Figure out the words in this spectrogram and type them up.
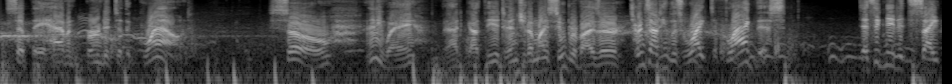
except they haven't burned it to the ground. So, anyway, that got the attention of my supervisor. Turns out he was right to flag this. Designated Site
